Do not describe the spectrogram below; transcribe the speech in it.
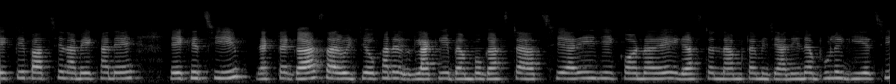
দেখতেই পাচ্ছেন আমি এখানে রেখেছি একটা গাছ, আর ওই যে ওখানে লাগিয়ে ব্যাম্বো গাছটা আছে, আর এই যে কর্নারে এই গাছটার নামটা আমি জানি না, ভুলে গিয়েছি।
